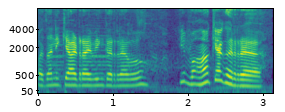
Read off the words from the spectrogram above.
पता नहीं क्या ड्राइविंग कर रहा है वो। ये वहाँ क्या कर रहा है?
